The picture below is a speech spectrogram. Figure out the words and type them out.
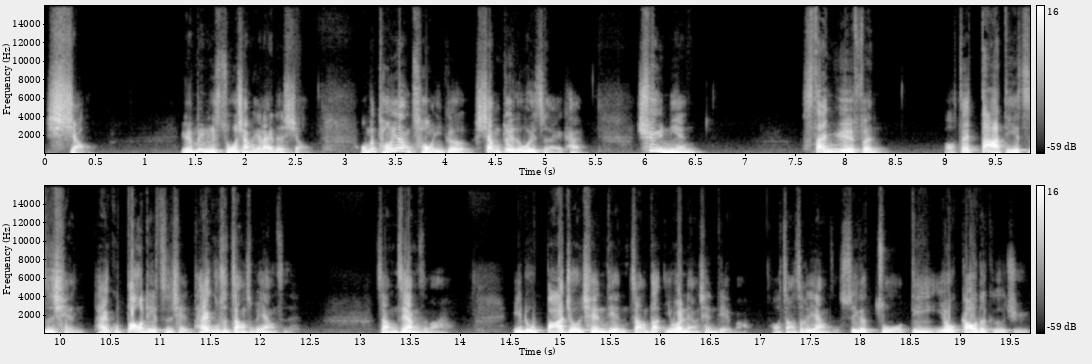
小，远比你所想的要来的小。我们同样从一个相对的位置来看，去年三月份哦，在大跌之前，台股暴跌之前，台股是长什么样子？长这样子嘛，一路八九千点涨到一万两千点嘛。哦，长这个样子是一个左低右高的格局，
